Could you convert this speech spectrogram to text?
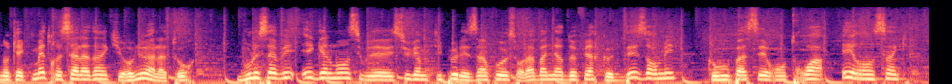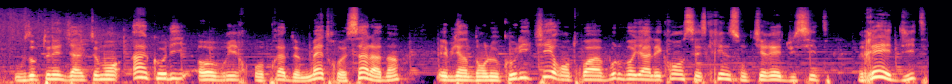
Donc avec Maître Saladin qui est revenu à la tour. Vous le savez également si vous avez suivi un petit peu les infos sur la bannière de fer que désormais que vous passez rang 3 et rang 5, vous obtenez directement un colis à ouvrir auprès de Maître Saladin. Et eh bien dans le colis qui est rang 3, vous le voyez à l'écran, ces screens sont tirés du site Reddit. Et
